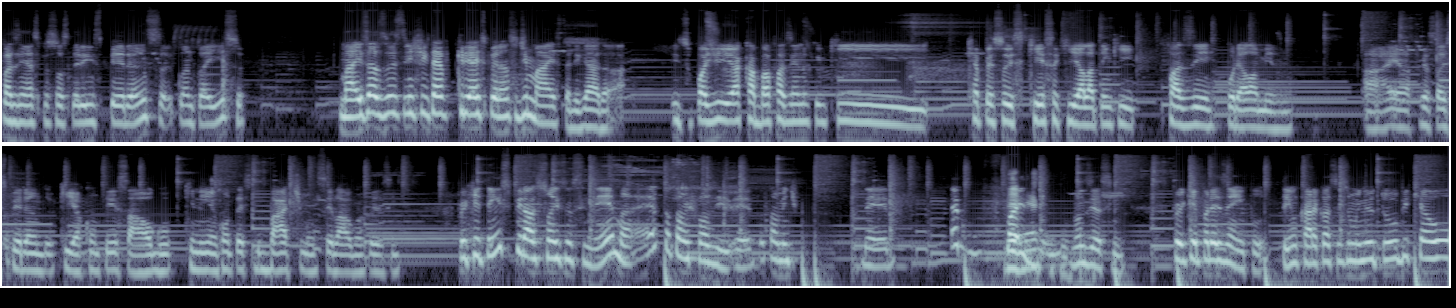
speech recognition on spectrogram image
fazem as pessoas terem esperança quanto a isso. Mas às vezes a gente deve criar esperança demais, tá ligado? Isso pode acabar fazendo com que, que a pessoa esqueça que ela tem que fazer por ela mesma. Ah, ela fica só esperando que aconteça algo que nem acontece do Batman, sei lá, alguma coisa assim. Porque tem inspirações no cinema, é totalmente plausível, é totalmente. É, é, faz, vamos dizer assim. Porque, por exemplo, tem um cara que eu assisto muito no YouTube que é o,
